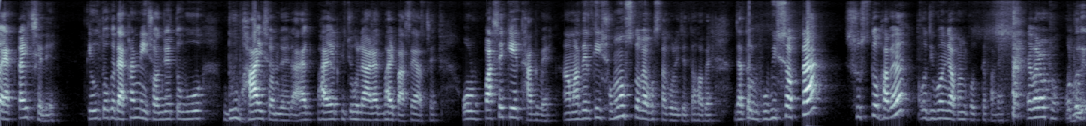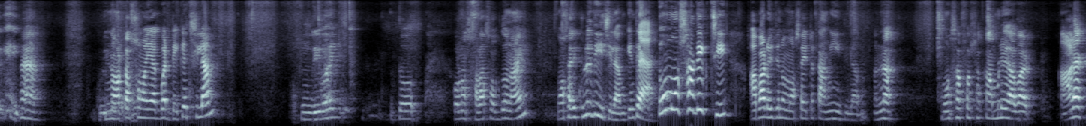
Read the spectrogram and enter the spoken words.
একটাই ছেলে। কেউ তোকে দেখার নেই। সঞ্জয় তবুও দু ভাই সঞ্জয়রা। এক ভাইয়ের কিছু হলে আর এক ভাই পাশে আছে। ওর পাশে কে থাকবে? আমাদেরকেই সমস্ত ব্যবস্থা করে যেতে হবে যাতে ওর ভবিষ্যৎটা সুস্থভাবে ও জীবনযাপন করতে পারে। এবার ওঠো ওঠো। হ্যাঁ। নটার সময় একবার ডেকেছিলাম। তো কোনো সারা শব্দ নাই। মশারি খুলে দিয়েছিলাম। কিন্তু এত মশা দেখছি আবার ওই জন্য মশারিটা টাঙিয়ে দিলাম। না, মশা ফসা কামড়ে আবার আর এক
